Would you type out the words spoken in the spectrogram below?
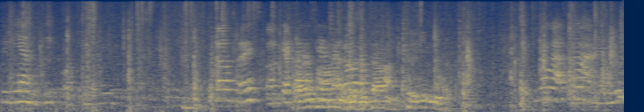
Bien rico aquí. Todo fresco, que eso hacía calor. necesitaban clima. No gastaban en luz.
